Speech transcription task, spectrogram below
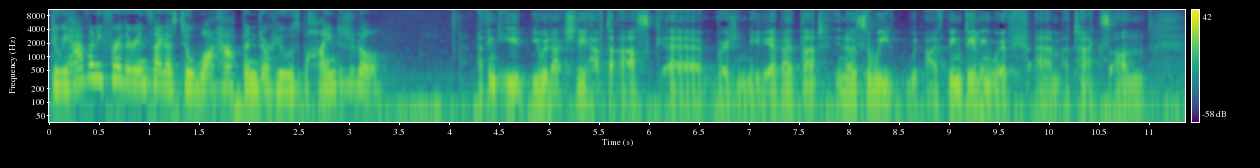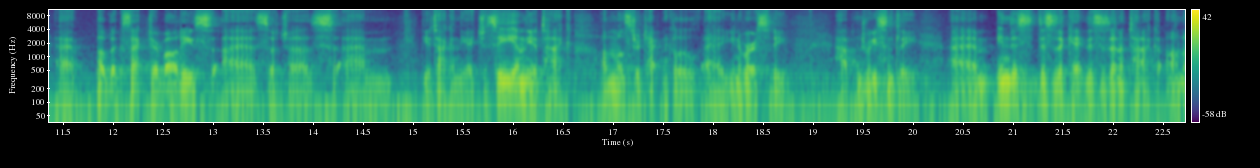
Do we have any further insight as to what happened or who was behind it at all? I think you you would actually have to ask uh, Virgin Media about that. You know, so we, we I've been dealing with um, attacks on uh, public sector bodies, uh, such as um, the attack on the HSE and the attack on Munster Technical uh, University happened recently. Um, in this, this is a this is an attack on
